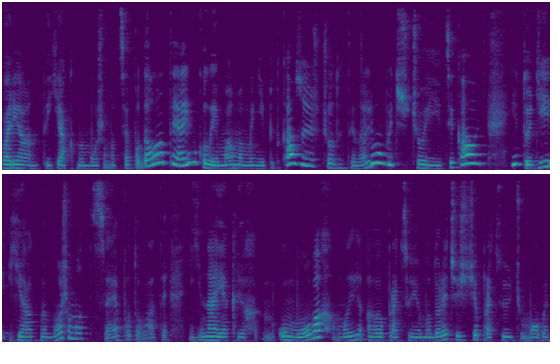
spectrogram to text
варіанти, як ми можемо це подолати. А інколи і мама мені підказує, що дитина любить, що її цікавить, і тоді як ми можемо це подолати, і на яких умовах ми е, працюємо. До речі, ще працюють умови.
